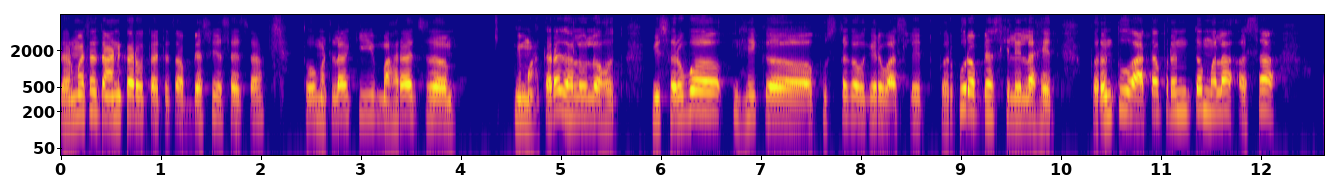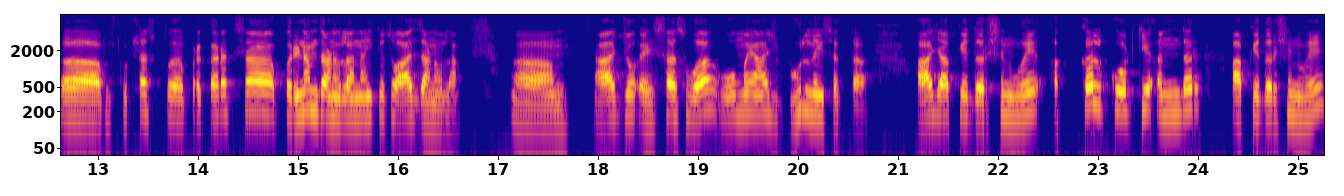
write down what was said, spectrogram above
धर्माचा जाणकार होता. त्याचा अभ्यासही असायचा. तो म्हटला की महाराज मी म्हातारा झालेलो आहोत. मी सर्व हे पुस्तकं वगैरे वाचलेत. भरपूर अभ्यास केलेला आहेत. परंतु आतापर्यंत मला असा कुठलाच प्रकारचा परिणाम जाणवला नाही की जो आज जाणवला. आज जो एहसास हुआ वो मैं आज भूल नहीं सकता. आज आपके दर्शन हुए अक्कल कोट के अंदर आपके दर्शन हुए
